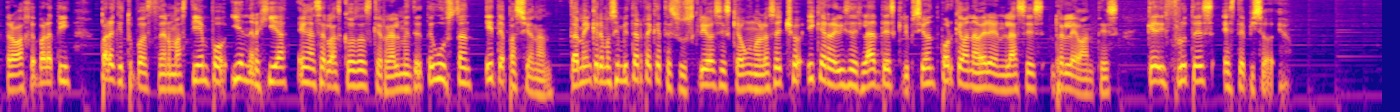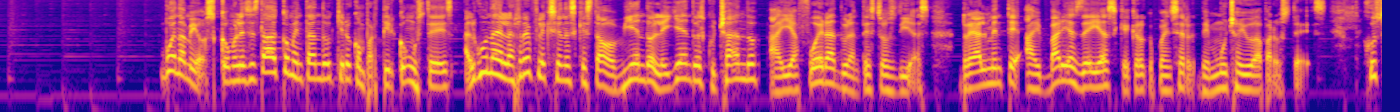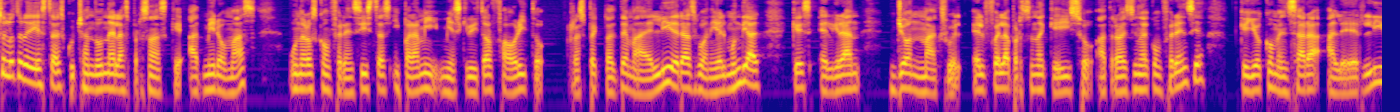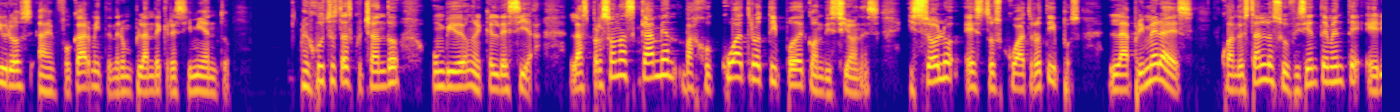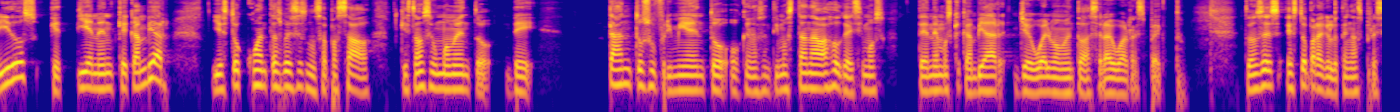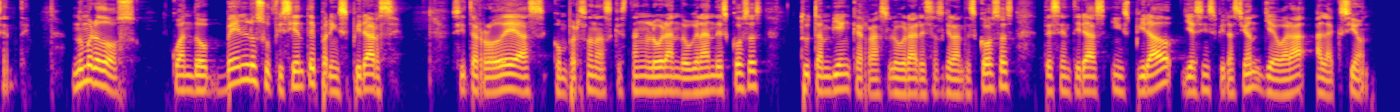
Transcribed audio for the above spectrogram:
trabaje para ti, para que tú puedas tener más tiempo y energía en hacer las cosas que realmente te gustan y te apasionan. También queremos invitarte a que te suscribas si es que aún no lo has hecho y que revises la descripción porque van a haber enlaces relevantes. Que disfrutes este episodio. Bueno amigos, como les estaba comentando, quiero compartir con ustedes algunas de las reflexiones que he estado viendo, leyendo, escuchando ahí afuera durante estos días. Realmente hay varias de ellas que creo que pueden ser de mucha ayuda para ustedes. Justo el otro día estaba escuchando una de las personas que admiro más, uno de los conferencistas y para mí mi escritor favorito respecto al tema del liderazgo a nivel mundial, que es el gran John Maxwell. Él fue la persona que hizo a través de una conferencia que yo comenzara a leer libros, a enfocarme y tener un plan de crecimiento. Justo está escuchando un video en el que él decía, las personas cambian bajo cuatro tipos de condiciones y solo estos cuatro tipos. La primera es cuando están lo suficientemente heridos que tienen que cambiar. Y esto cuántas veces nos ha pasado, que estamos en un momento de tanto sufrimiento o que nos sentimos tan abajo que decimos, tenemos que cambiar, llegó el momento de hacer algo al respecto. Entonces, esto para que lo tengas presente. Número dos, cuando ven lo suficiente para inspirarse. Si te rodeas con personas que están logrando grandes cosas, tú también querrás lograr esas grandes cosas, te sentirás inspirado y esa inspiración llevará a la acción.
